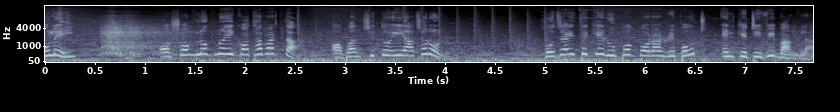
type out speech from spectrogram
বলেই অসংলগ্ন এই কথাবার্তা, অবাঞ্ছিত এই আচরণ। হোজাই থেকে Rupak Borah report NK TV Bangla.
